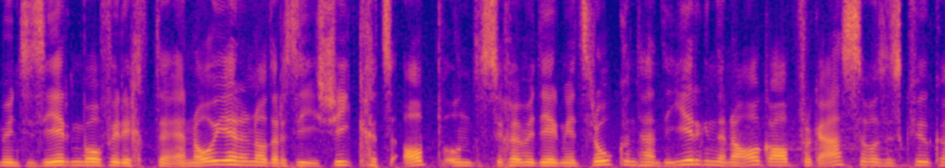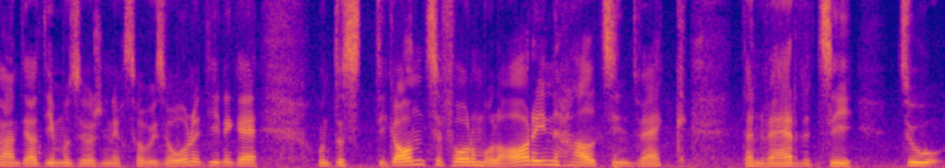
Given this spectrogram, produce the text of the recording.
müssen sie es irgendwo vielleicht erneuern oder sie schicken es ab und sie kommen irgendwie zurück und haben irgendeine Angabe vergessen, wo sie das Gefühl haben, ja, die muss ich wahrscheinlich sowieso nicht reingeben und das, die ganzen Formularinhalte sind weg, dann werden sie zu,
